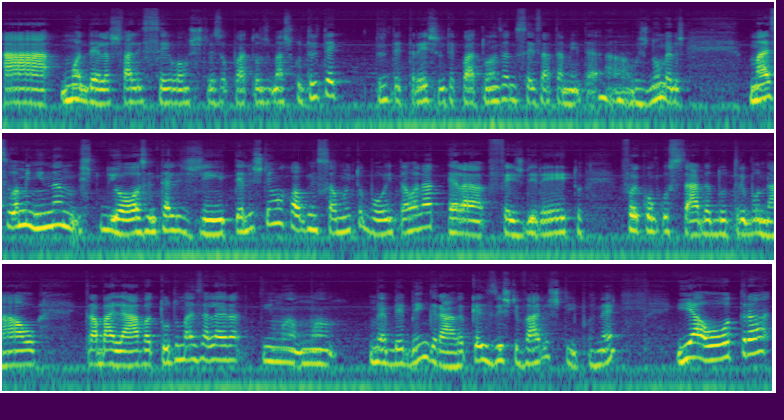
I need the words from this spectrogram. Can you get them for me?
A, uma delas faleceu há uns 3 ou 4 anos, mas com 30, 33, 34 anos, eu não sei exatamente uhum. os números mas uma menina estudiosa, inteligente, eles têm uma cognição muito boa. Então ela, ela fez direito, foi concursada do tribunal, trabalhava tudo, mas ela era, tinha uma, uma, um bebê bem grave, porque existem vários tipos, né? E a outra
